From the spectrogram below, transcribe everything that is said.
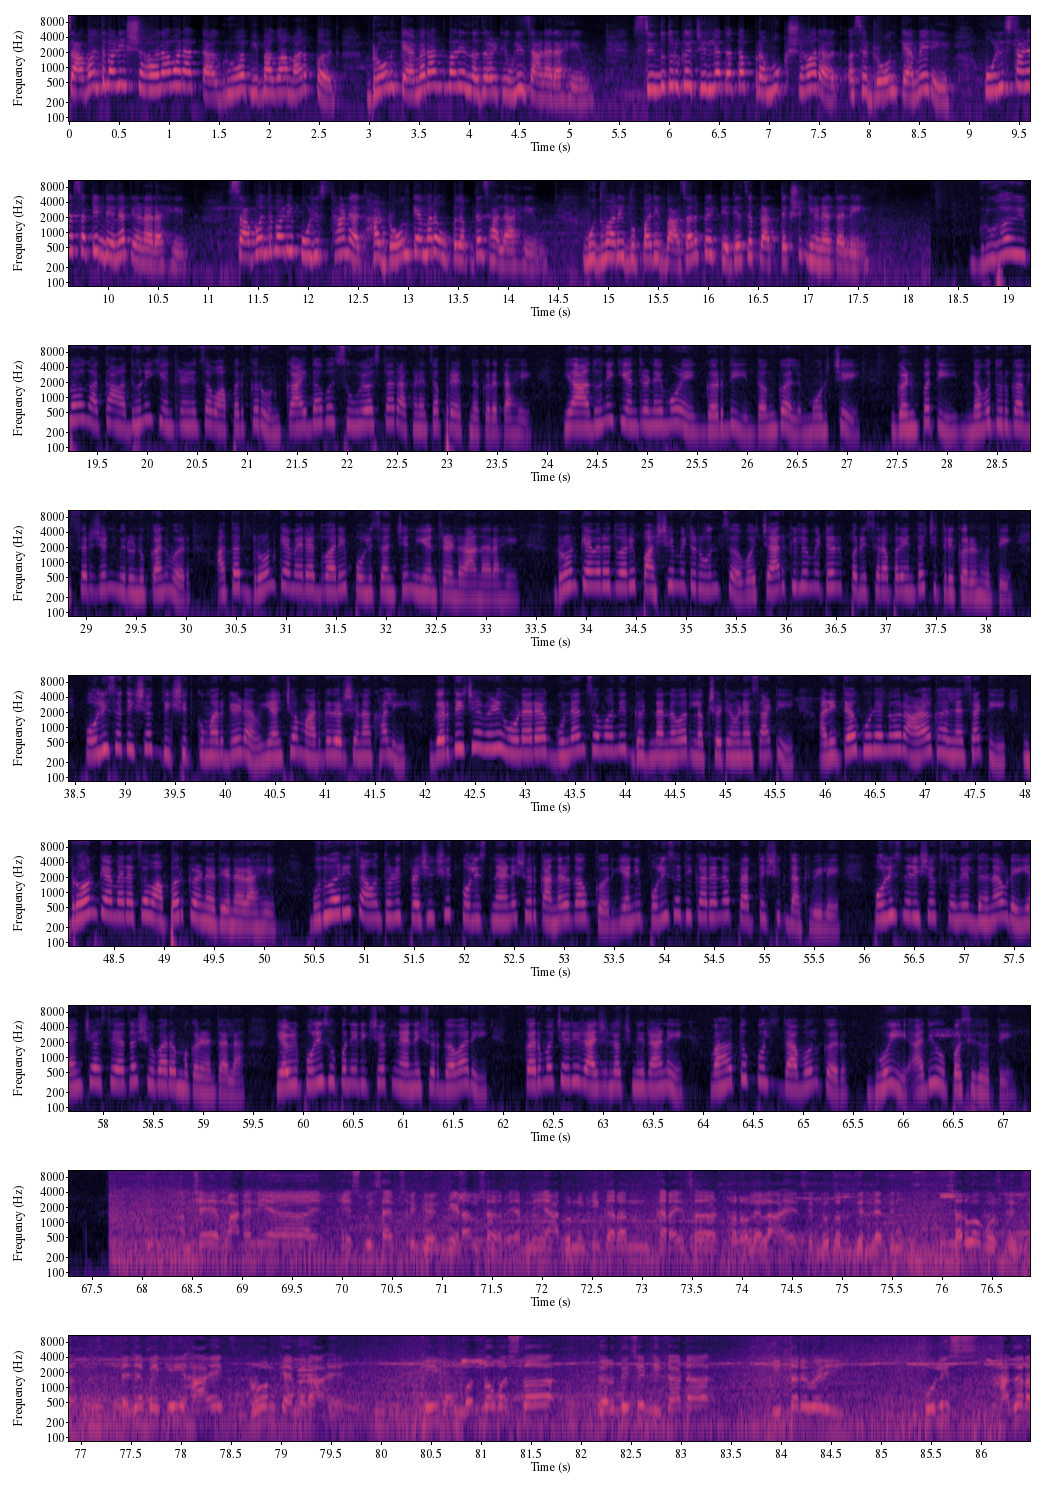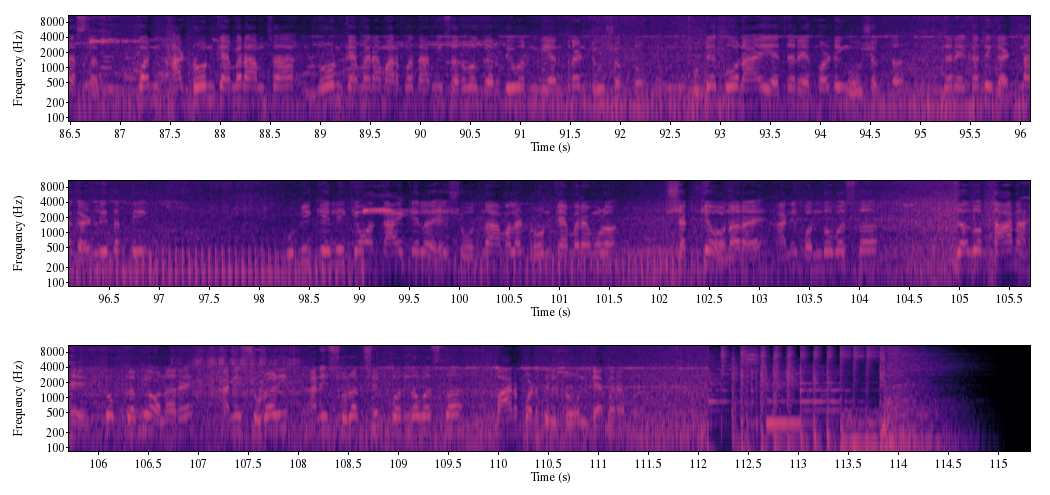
सावंतवाडी शहरावर आता गृह विभागामार्फत ड्रोन कॅमेराद्वारे नजर ठेवली जाणार आहे. सिंधुदुर्ग जिल्ह्यात आता प्रमुख शहरात असे ड्रोन कॅमेरे पोलीस ठाण्यासाठी देण्यात येणार आहेत. सावंतवाडी पोलीस ठाण्यात हा ड्रोन कॅमेरा उपलब्ध झाला आहे. बुधवारी दुपारी बाजारपेठेत याचे प्रात्यक्षिक घेण्यात आले. गृह विभाग आता आधुनिक यंत्रणेचा वापर करून कायदा व सुव्यवस्था राखण्याचा प्रयत्न करत आहे. या आधुनिक यंत्रणेमुळे गर्दी दंगल मोर्चे गणपती नवदुर्गा विसर्जन मिरवणुकांवर आता ड्रोन कॅमेऱ्याद्वारे पोलिसांचे नियंत्रण राहणार आहे. ड्रोन कॅमेऱ्याद्वारे पाचशे मीटर उंच व चार किलोमीटर परिसरापर्यंत चित्रीकरण होते. पोलीस अधीक्षक दीक्षित कुमार गेडाम यांच्या मार्गदर्शनाखाली गर्दीच्या वेळी होणाऱ्या गुन्ह्यांसंबंधित घटनांवर लक्ष ठेवण्यासाठी आणि त्या गुन्ह्यांवर आळा घालण्यासाठी ड्रोन कॅमेऱ्याचा वापर करण्यात येणार आहे. बुधवारी सावंतवाडीत प्रशिक्षित पोलीस ज्ञानेश्वर कांदळगावकर यांनी पोलीस अधिकाऱ्यांना प्रात्यक्षिक दाखविले. पोलीस निरीक्षक सुनील धनावडे यांच्या हस्ते याचा शुभारंभ करण्यात आला. यावेळी पोलीस उपनिरीक्षक ज्ञानेश्वर गवारी कर्मचारी राजलक्ष्मी राणे वाहतूक पोलीस दाभोलकर भोई आदी उपस्थित होते. आमचे माननीय एस पी साहेब श्री गे गेडाम सर यांनी आधुनिकीकरण करायचं ठरवलेलं आहे सिंधुदुर्ग जिल्ह्यातील सर्व गोष्टींचं. त्याच्यापैकी हा एक ड्रोन कॅमेरा आहे की बंदोबस्त गर्दीची ठिकाणं इतर वेळी पोलीस हजर असतात. पण हा ड्रोन कॅमेरा आमचा ड्रोन कॅमेरामार्फत आम्ही सर्व गर्दीवर नियंत्रण ठेवू शकतो. कुठे कोण आहे याचं रेकॉर्डिंग होऊ शकतं. जर एखादी घटना घडली तर ती कुणी केली किंवा काय केलं हे शोधणं आम्हाला ड्रोन कॅमेऱ्यामुळं शक्य होणार आहे. आणि बंदोबस्तचा जो ताण आहे तो कमी होणार आहे आणि सुरळीत आणि सुरक्षित बंदोबस्त पार पडतील ड्रोन कॅमेऱ्यामुळे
